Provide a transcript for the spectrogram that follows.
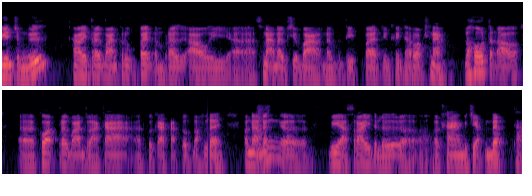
មានជំងឺហើយត្រូវបានគ្រូពេទ្យតម្រូវឲ្យស្នាក់នៅព្យាបាលនៅមន្ទីរពេទ្យយើងឃើញថារាប់ឆ្នាំរហូតទៅដល់គាត់ត្រូវបានតុលាការធ្វើការកាត់ទោសដោះលែងប៉ុន្តែហ្នឹង វាអាស្រ័យទៅលើខាងវិជ្ជាបណ្ឌិតថា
